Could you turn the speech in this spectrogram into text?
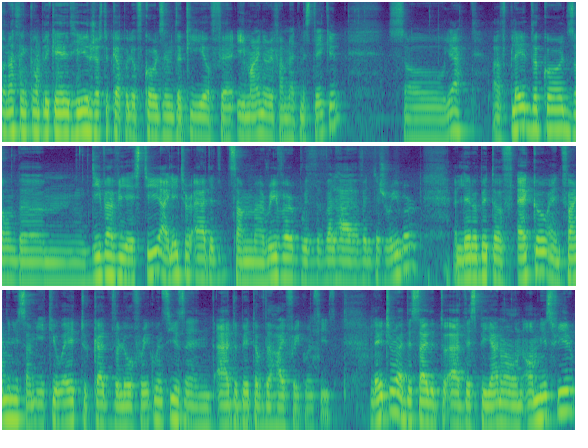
So nothing complicated here, just a couple of chords in the key of uh, E minor if I'm not mistaken. So yeah, I've played the chords on the um, Diva VST. I later added some uh, reverb with the Valhalla Vintage Reverb, a little bit of echo and finally some EQ8 to cut the low frequencies and add a bit of the high frequencies. Later I decided to add this piano on Omnisphere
